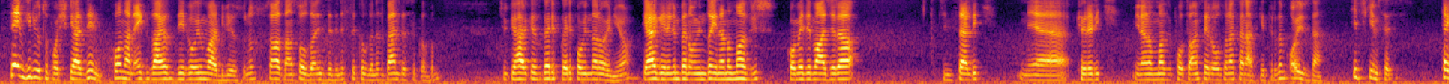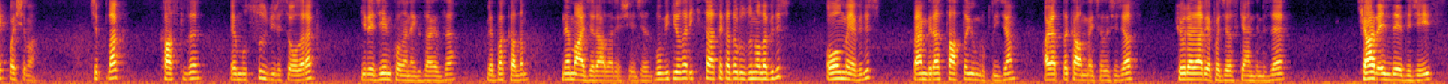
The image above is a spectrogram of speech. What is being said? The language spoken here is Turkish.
Sevgili YouTube hoş geldin. Conan Exiles diye bir oyun var biliyorsunuz. Sağdan soldan izlediniz, sıkıldınız. Ben de sıkıldım. Çünkü herkes garip garip oyunlar oynuyor. Gel gelelim ben oyunda inanılmaz bir komedi, macera, cinsellik, ya, kölelik inanılmaz bir potansiyel olduğuna kanaat getirdim. O yüzden hiç kimsesiz, tek başıma, çıplak, kaslı ve mutsuz birisi olarak gireceğim Conan Exiles'a ve bakalım ne maceralar yaşayacağız. Bu videolar 2 saate kadar uzun olabilir, olmayabilir. Ben biraz tahta yumruklayacağım. Hayatta kalmaya çalışacağız. Köleler yapacağız kendimize. Kar elde edeceğiz.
